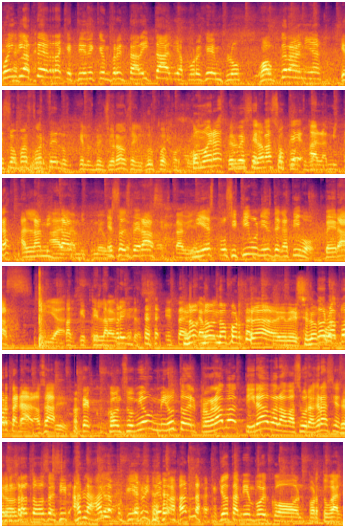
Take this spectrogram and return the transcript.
O Inglaterra, que tiene que enfrentar a Italia, por ejemplo, o a Ucrania, que son más fuertes de los, que los mencionados en el grupo de Portugal. ¿Cómo era? ¿Tú Pero ves nos el vaso qué? ¿A la mitad? A la mitad. la mit- me gustó. Eso es veraz. Está bien. Ni es positivo ni es negativo. Verás. Para que te la bien, No, no, no aporta nada, Dionisio. No, No, no aporta. aporta nada. O sea, te consumió un minuto del programa tirado a la basura. Gracias, Pero al Dionisio. rato vas a decir, habla, habla, porque ya no hay tema, habla. Yo también voy con Portugal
